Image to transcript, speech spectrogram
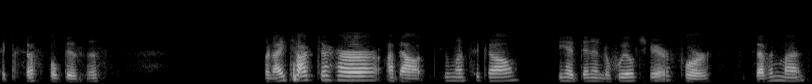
successful business, when I talked to her about two months ago, she had been in a wheelchair for seven months.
